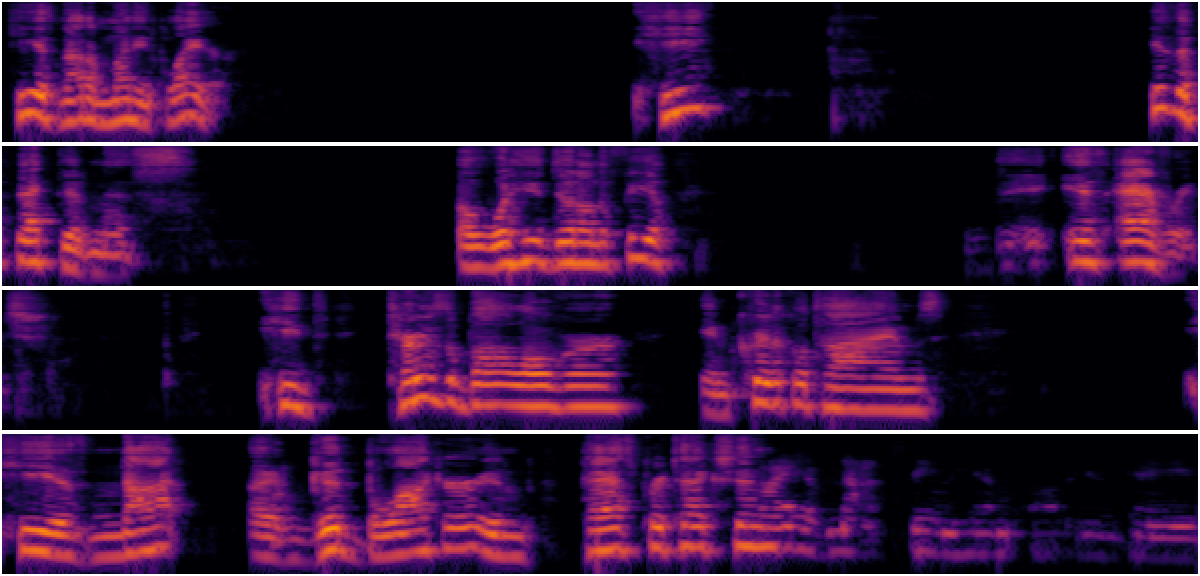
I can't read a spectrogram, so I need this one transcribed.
he is not a money player. He his effectiveness on what he's doing on the field is average. He turns the ball over in critical times. He is not a good blocker in pass protection. I have not seen him up his game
